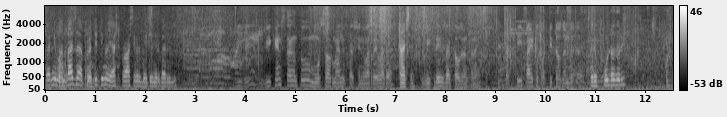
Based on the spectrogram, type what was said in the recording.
ಸರ್ ನಿಮ್ಮ ಅಂದಾಜು ಪ್ರತಿ ತಿಂಗಳು ಎಷ್ಟು ಪ್ರವಾಸಿಗರು ಭೇಟಿ ನೀಡ್ತಾರೆ ಇಲ್ಲಿ? ವೀಕೆಂಡ್ಸ್ದಾಗಂತೂ ಮೂರು ಸಾವಿರ ಮೇಲೆ ಇರ್ತಾರೆ ಶನಿವಾರ ರವಿವಾರ. ಹಾಂ ಸರ್. ವೀಕ್ ಡೇಸ್ದಾಗ ತೌಸಂಡ್ ತನಕ. Thirty five to forty thousand ಸರಿ ಫುಡ್ ಅದು ರೀ? ಫುಡ್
